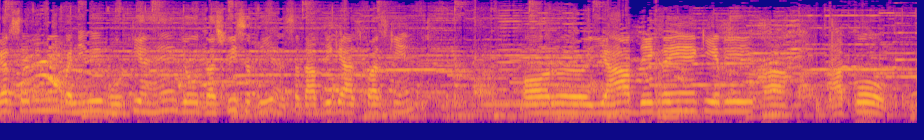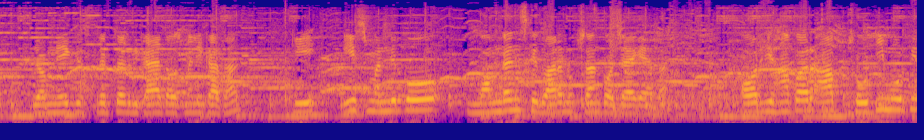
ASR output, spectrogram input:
नागर शैली में बनी हुई मूर्तियाँ हैं जो दसवीं शताब्दी के आसपास की हैं। और यहाँ आप देख रहे हैं कि अभी आ, आपको जो हमने एक स्क्रिप्चर दिखाया था उसमें लिखा था कि इस मंदिर को मॉमडन्स के द्वारा नुकसान पहुँचाया गया था। और यहाँ पर आप छोटी मूर्ति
